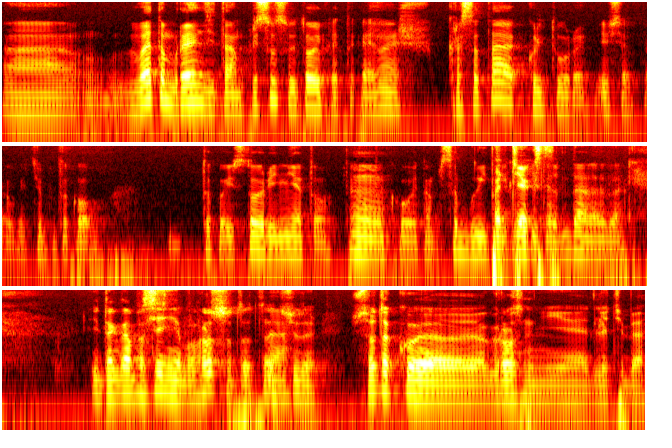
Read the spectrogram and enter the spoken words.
а, в этом бренде там присутствует только такая, знаешь, красота культуры и все, как бы, типа такого. Такой истории нету, Мгм. такого там события. Подтекста. Да, да, да. И тогда последний вопрос вот от- Да. отсюда. Что такое Грозный для тебя?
